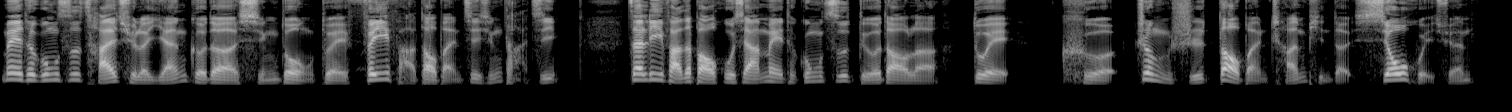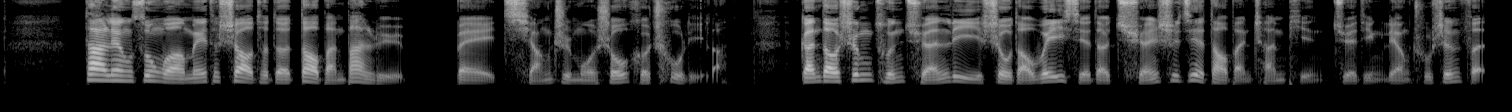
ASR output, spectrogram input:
，Mate 公司采取了严格的行动，对非法盗版进行打击。在立法的保护下，Mate 公司得到了对可证实盗版产品的销毁权。大量送往 Mate Shot 的盗版伴侣被强制没收和处理了。感到生存权利受到威胁的全世界盗版产品决定亮出身份，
